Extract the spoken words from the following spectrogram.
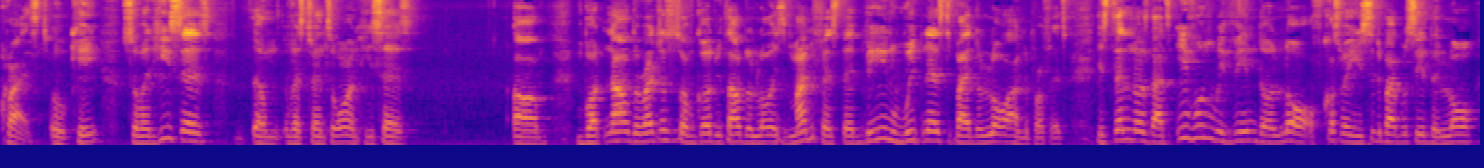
Christ. Okay, so when he says, um, verse 21, he says, um, but now the righteousness of God without the law is manifested, being witnessed by the law and the prophets. He's telling us that even within the law, of course, when you see the Bible say the law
